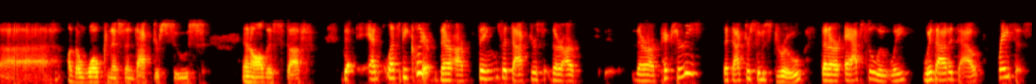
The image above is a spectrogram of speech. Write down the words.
uh, the wokeness and Dr. Seuss and all this stuff, and let's be clear, there are things that doctors, there are, there are pictures that Dr. Seuss drew that are absolutely, without a doubt, racist.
